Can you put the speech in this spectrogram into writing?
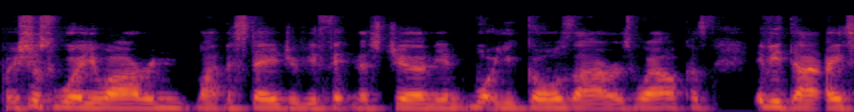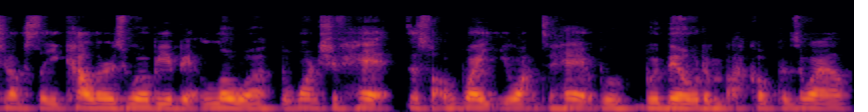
But it's just where you are in like the stage of your fitness journey and what your goals are as well. Because if you're dieting, obviously your calories will be a bit lower, but once you've hit the sort of weight you want to hit, we'll, we'll build them back up as well.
